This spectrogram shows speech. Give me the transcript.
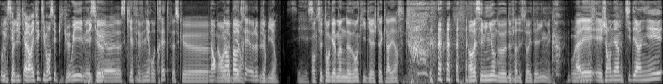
Oui, Euh, c'est piqueux. Alors, effectivement, c'est piqueux. Oui, mais c'est euh, ce qui a fait venir au traite parce que. Non, non, le pas au trait, euh, le. C'est- c'est Quand c'est ton gamin de 9 ans qui dirige ta carrière, c'est tout. Non, mais c'est mignon de, de faire du storytelling, mais quoi. Allez, et j'en ai un petit dernier.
